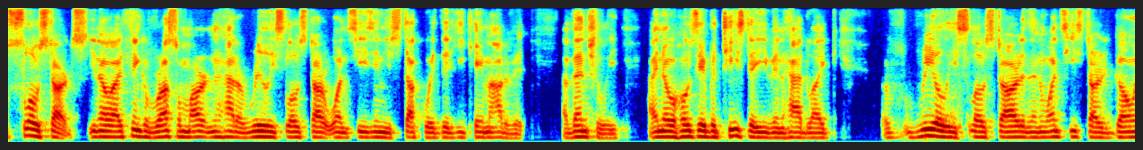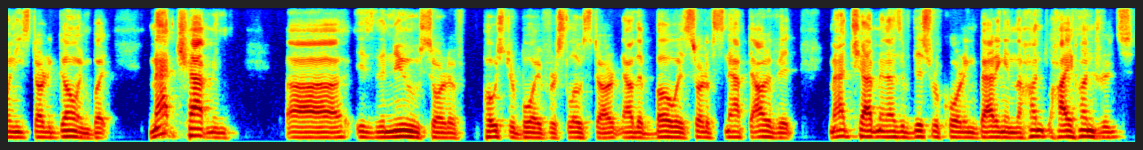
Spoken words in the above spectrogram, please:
slow starts. You know, I think of Russell Martin had a really slow start one season. You stuck with it. He came out of it eventually. I know Jose Bautista even had like a really slow start, and then once he started going, he started going. But Matt Chapman uh, is the new sort of poster boy for slow start. Now that Bo is sort of snapped out of it, Matt Chapman, as of this recording, batting in the hun- high hundreds.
